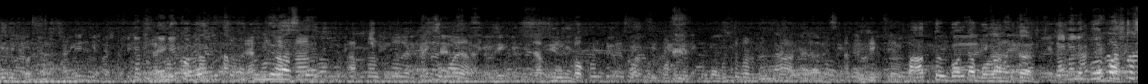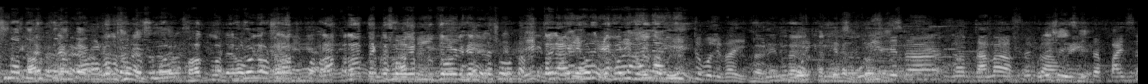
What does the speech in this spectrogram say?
ভিজিট বাহাত্তর ঘণ্টা বলা বলি ভাই উনি যেটা জানা আছে যেটা পাইছি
